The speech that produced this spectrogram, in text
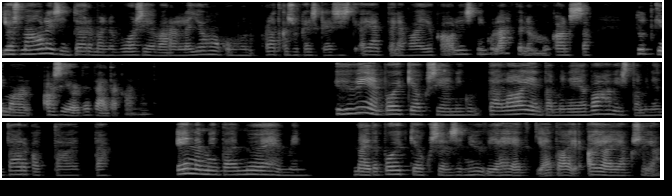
jos mä olisin törmännyt vuosien varrella johonkuhun ratkaisukeskeisesti ajattelevaan, joka olisi niin kuin lähtenyt mun kanssa tutkimaan asioita tältä kannalta. Hyvien poikkeuksien niin kuin tämä laajentaminen ja vahvistaminen tarkoittaa, että ennemmin tai myöhemmin näitä poikkeuksellisen hyviä hetkiä tai ajanjaksoja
